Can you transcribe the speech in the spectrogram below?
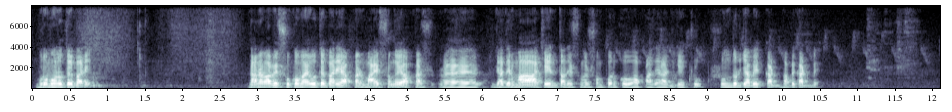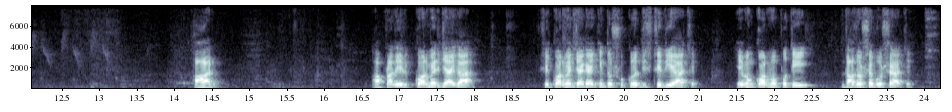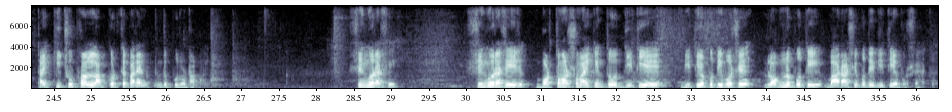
ভ্রমণ হতে পারে। নানাভাবে সুকময় হতে পারে আপনার মায়ের সঙ্গে, আপনার যাদের মা আছেন, তাদের সঙ্গে সম্পর্ক আপনাদের আজকে খুব সুন্দর যাবে ভাবে কাটবে। আর আপনাদের কর্মের জায়গা, সেই কর্মের জায়গায় কিন্তু শুক্র দৃষ্টি দিয়ে আছে এবং কর্মপতি দ্বাদশে বসে আছে। তাই কিছু ফল লাভ করতে পারেন, কিন্তু পুরোটা নয়। সিংহ রাশি সিংহ রাশির বর্তমান সময় কিন্তু দ্বিতীয় দ্বিতীয় পতি বসে লগ্নপতি বা রাশিপতি দ্বিতীয় বসে আছে।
